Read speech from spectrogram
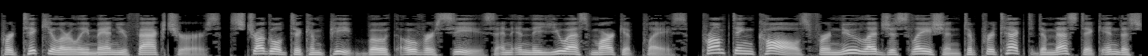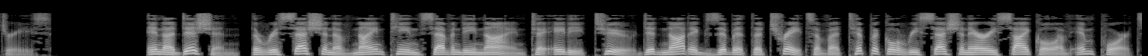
particularly manufacturers, struggled to compete both overseas and in the U.S. marketplace, prompting calls for new legislation to protect domestic industries. In addition, the recession of 1979–82 did not exhibit the traits of a typical recessionary cycle of imports,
